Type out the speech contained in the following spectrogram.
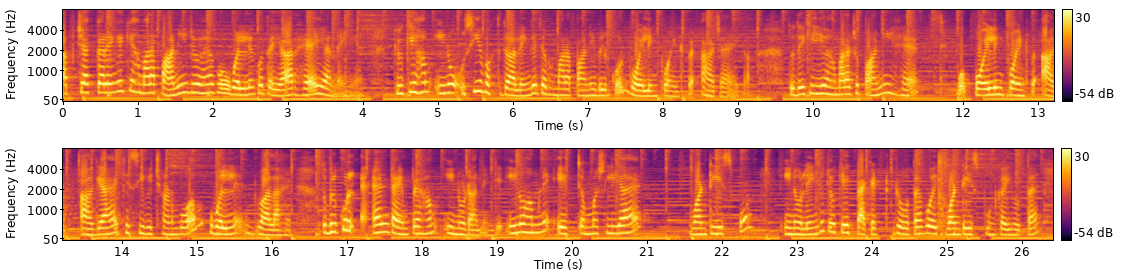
अब चेक करेंगे कि हमारा पानी जो है वो उबलने को तैयार है या नहीं है क्योंकि हम इनो उसी वक्त डालेंगे जब हमारा पानी बिल्कुल बॉइलिंग पॉइंट पर आ जाएगा। तो देखिए ये हमारा जो पानी है वो बॉइलिंग पॉइंट पर आ, आ गया है। किसी भी क्षण वो अब उबलने वाला है। तो बिल्कुल एंड टाइम पे हम इनो डालेंगे। इनो हमने एक चम्मच लिया है। वन टीस्पून इनो लेंगे, जो कि एक पैकेट जो होता है वो एक वन टीस्पून का ही होता है।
